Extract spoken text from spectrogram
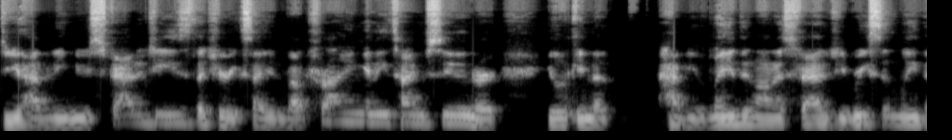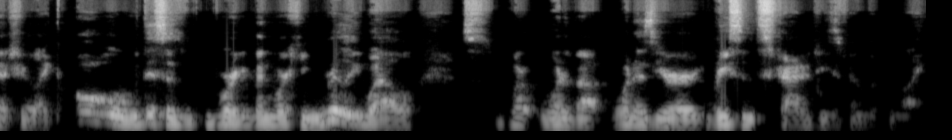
do you have any new strategies that you're excited about trying anytime soon? Or you're looking at have you landed on a strategy recently that you're like oh this has been working really well. What what about what has your recent strategies been looking like?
